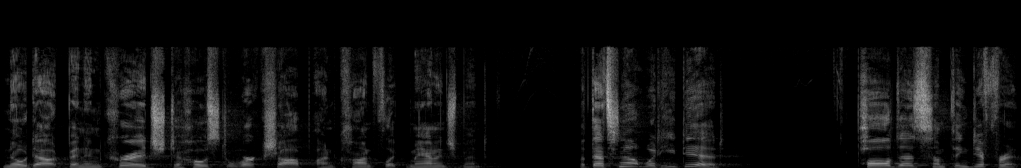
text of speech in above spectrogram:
no doubt been encouraged to host a workshop on conflict management. But that's not what he did. Paul does something different.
